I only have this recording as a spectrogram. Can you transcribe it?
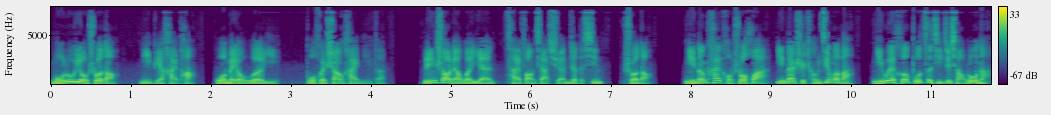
母鹿又说道：“你别害怕，我没有恶意，不会伤害你的。”林少良闻言才放下悬着的心，说道：“你能开口说话，应该是成精了吧？你为何不自己救小鹿呢？”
